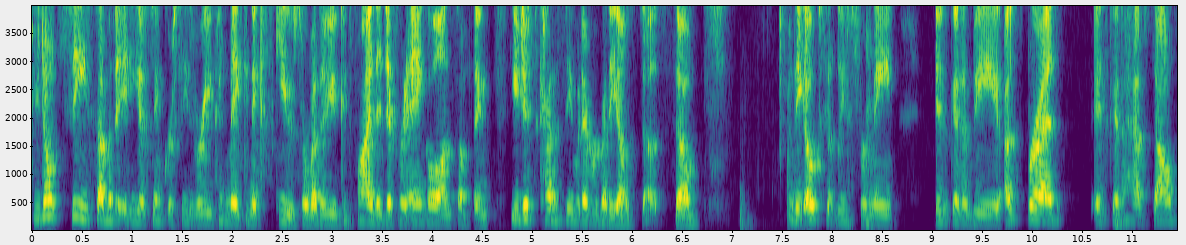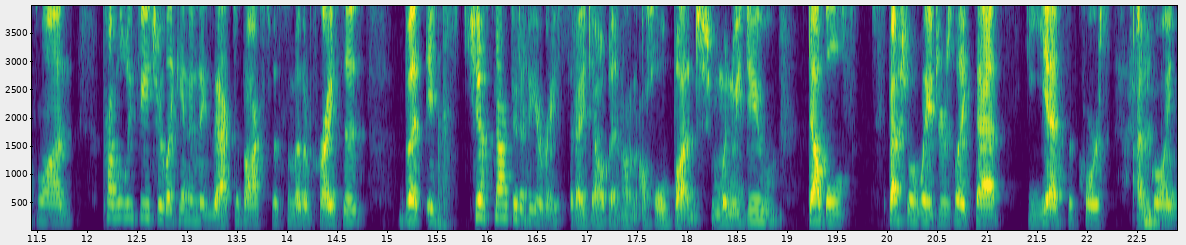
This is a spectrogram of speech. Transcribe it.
you don't see some of the idiosyncrasies where you could make an excuse or whether you could find a different angle on something. You just kind of see what everybody else does. So the Oaks, at least for me, is going to be a spread. It's going to have Southlawn probably feature like in an exacta box with some other prices. but it's just not going to be a race that I delve in on a whole bunch. When we do doubles, special wagers like that, yes, of course, I'm going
